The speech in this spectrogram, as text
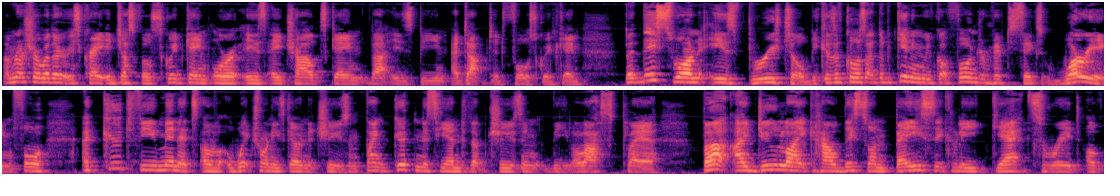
I'm not sure whether it was created just for Squid Game or it is a child's game that is being adapted for Squid Game. But this one is brutal because, of course, at the beginning we've got 456 worrying for a good few minutes of which one he's going to choose. And thank goodness he ended up choosing the last player but I do like how this one basically gets rid of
